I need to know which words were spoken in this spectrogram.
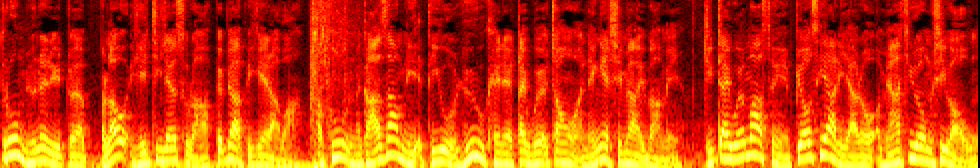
သူတို့မျိုးနယ်တွေအတွက်ဘလောက်အရေးကြီးလဲဆိုတာပြပြပေးခဲ့တာပါအခုငကားစာမဏီအတီးကိုလူယူခဲ့တဲ့တိုက်ပွဲအကြောင်းကိုအနေငယ်ရှင်းပြပေးပါမယ်ဒီတိုက်ပွဲမှာဆိုရင်ပြောစရာတွေကတော့အများကြီးတော့မရှိပါဘူး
